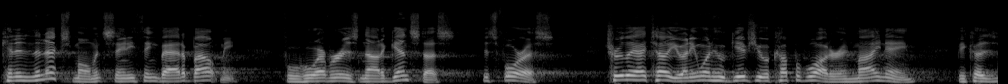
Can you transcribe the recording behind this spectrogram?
can in the next moment say anything bad about me. For whoever is not against us is for us. Truly I tell you, anyone who gives you a cup of water in my name, because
